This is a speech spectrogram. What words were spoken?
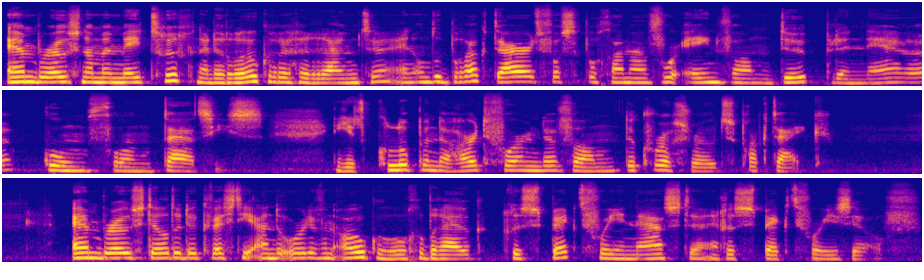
Ambrose nam hem mee terug naar de rokerige ruimte en onderbrak daar het vaste programma voor een van de plenaire confrontaties, die het kloppende hart vormden van de Crossroads praktijk. Ambrose stelde de kwestie aan de orde van alcoholgebruik, respect voor je naaste en respect voor jezelf.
